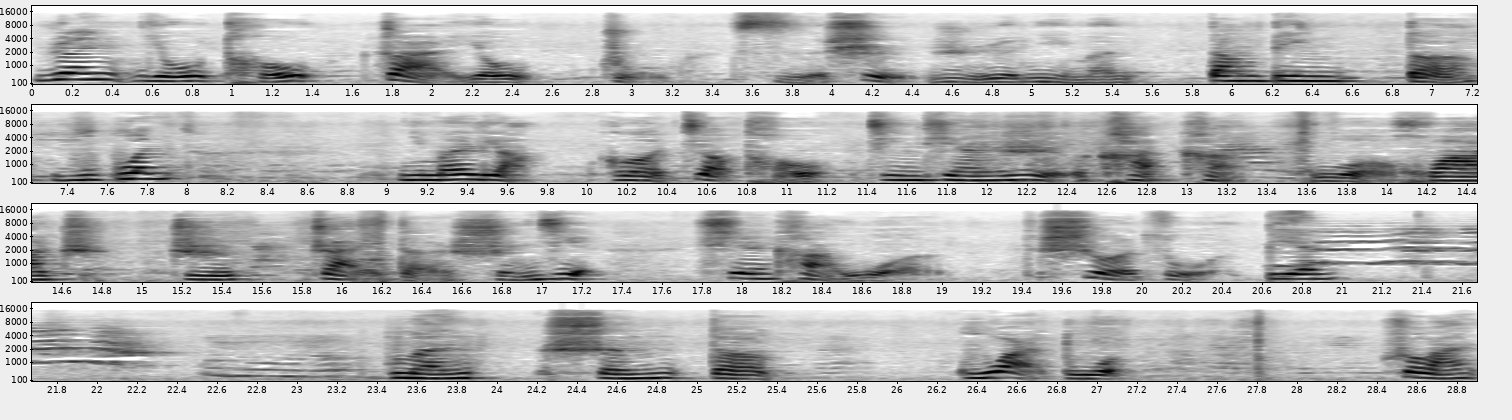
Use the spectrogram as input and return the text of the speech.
冤有头，债有主，此事与你们当兵的无关。你们两个教头，今天日看看我花之之寨的神箭。先看我射左边门神的古耳朵。说完，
